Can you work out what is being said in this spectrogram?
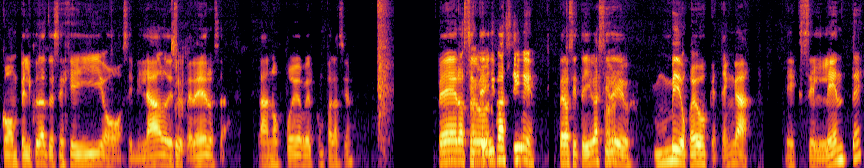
con películas de CGI o similar o de Sí. superhéroes, o sea, o sea, no puede haber comparación. Pero si te digo así, pero si te digo así de un videojuego que tenga excelente,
